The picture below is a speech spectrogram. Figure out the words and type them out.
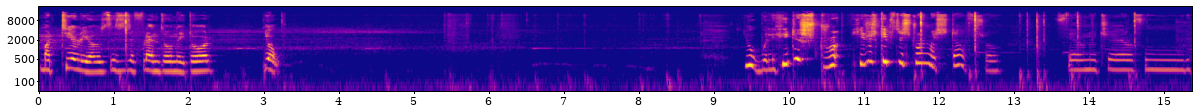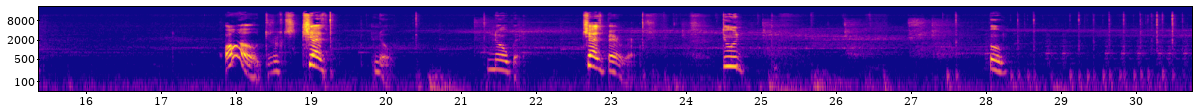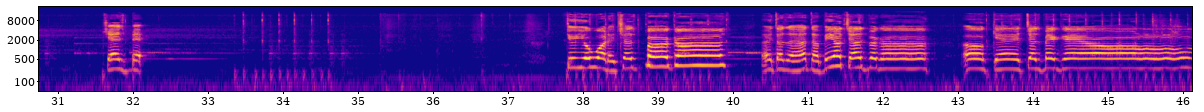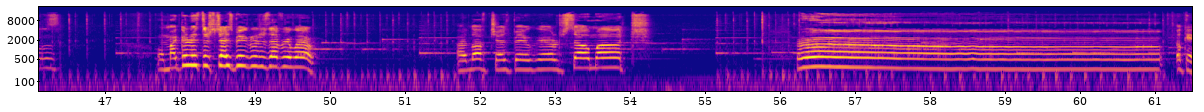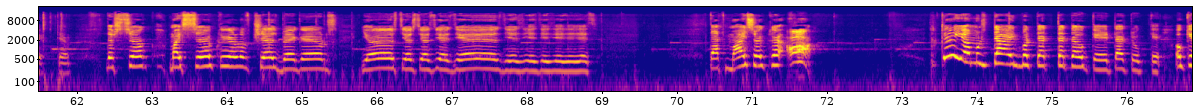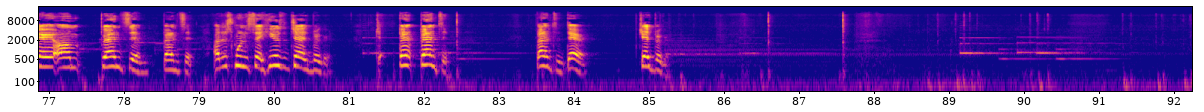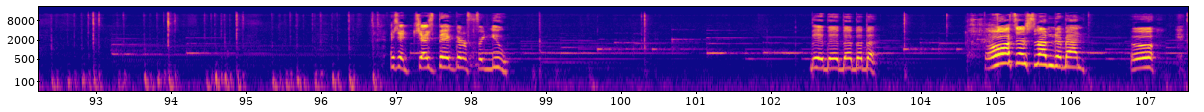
Materials. This is a friends only door. Yo. Yo, well, he destroy. He just keeps destroying my stuff. So, furniture, food. Oh, there's chess. No. No way. Chess barrels. Dude. Boom. Chess bar. You want a cheeseburger? It doesn't have to be a cheeseburger. Okay, cheeseburgers. Oh my goodness, there's cheeseburgers everywhere. I love cheeseburgers so much. Okay, there. The cir- my circle of cheeseburgers. Yes, yes, yes, yes, yes, yes, yes, yes, yes, yes, yes. That's my circle. Ah! Okay, I almost died, but that that's okay. That's okay. Okay, um, Benson, Benson. I just want to say, here's the cheeseburger. Ben- Benson, Benson, there, cheeseburger. I said cheeseburger for you. Oh, it's a Slender Man. Oh,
